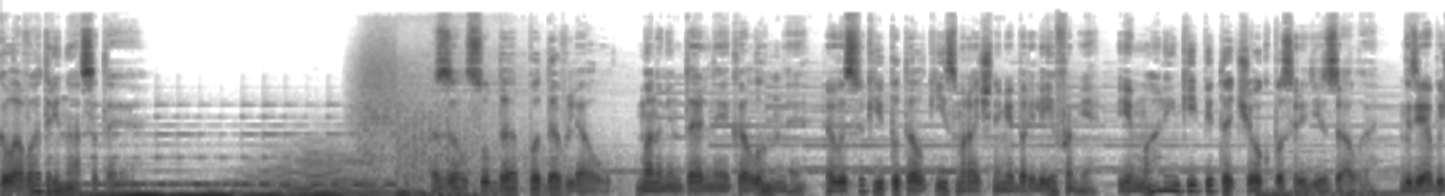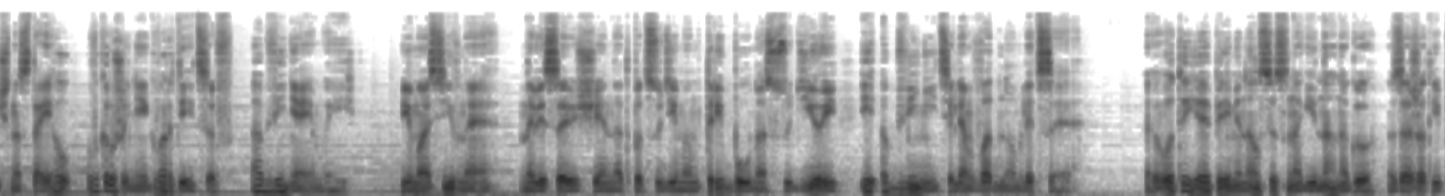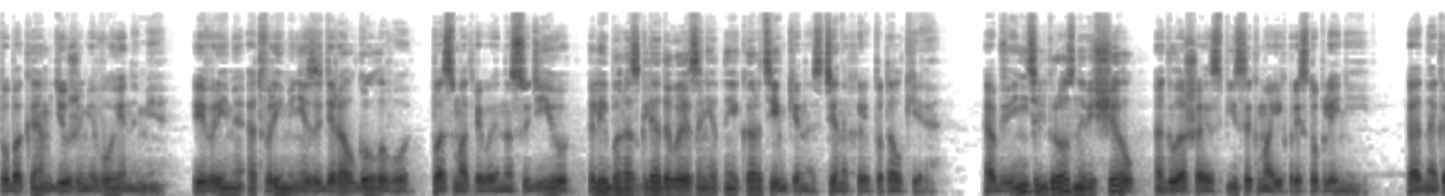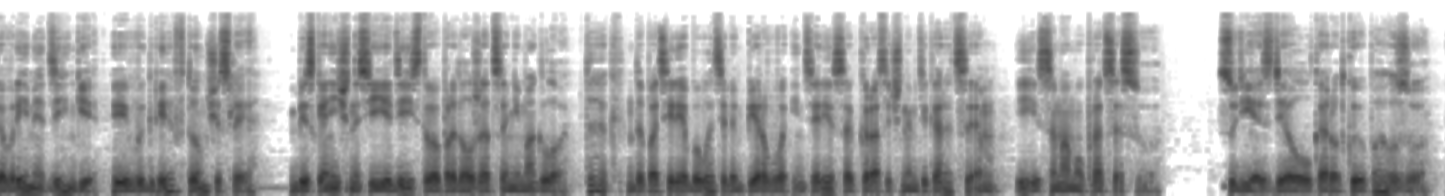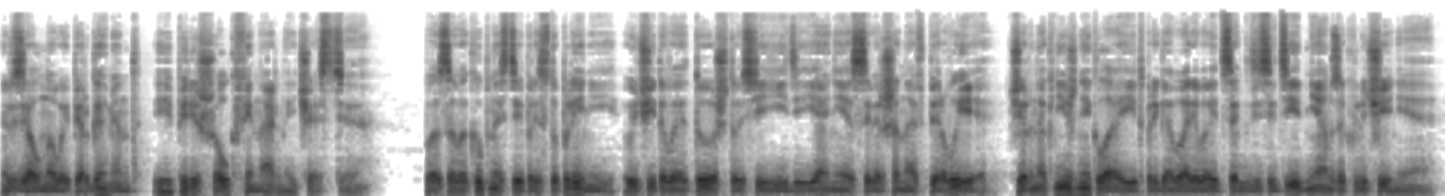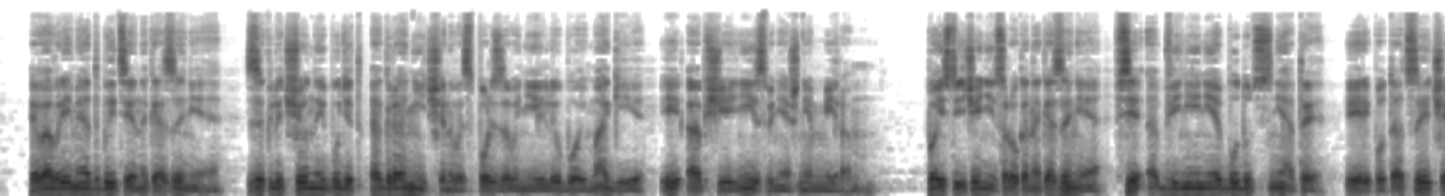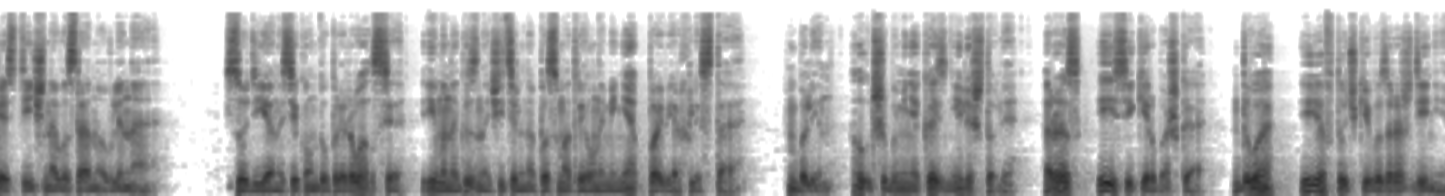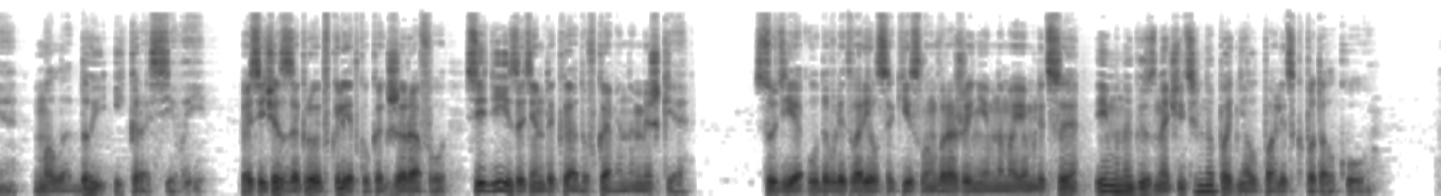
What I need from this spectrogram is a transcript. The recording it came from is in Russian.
Глава 13 Зал суда подавлял. Монументальные колонны, высокие потолки с мрачными барельефами и маленький пятачок посреди зала, где обычно стоял в окружении гвардейцев обвиняемый. И массивная, нависающая над подсудимым трибуна с судьей и обвинителем в одном лице. Вот и я переминался с ноги на ногу, зажатый по бокам дюжими воинами, и время от времени задирал голову, посматривая на судью, либо разглядывая занятные картинки на стенах и потолке. Обвинитель грозно вещал, оглашая список моих преступлений. Однако время – деньги, и в игре в том числе. Бесконечно сие действо продолжаться не могло. Так, до потери обывателям первого интереса к красочным декорациям и самому процессу. Судья сделал короткую паузу, взял новый пергамент и перешел к финальной части. По совокупности преступлений, учитывая то, что сии деяния совершена впервые, чернокнижник Лаид приговаривается к десяти дням заключения. Во время отбытия наказания заключенный будет ограничен в использовании любой магии и общении с внешним миром. По истечении срока наказания все обвинения будут сняты, и репутация частично восстановлена. Судья на секунду прервался и многозначительно посмотрел на меня поверх листа. «Блин, лучше бы меня казнили, что ли? Раз – и секир башка. Два – и я в точке возрождения, молодой и красивый. А сейчас закроют в клетку, как жирафу. Сиди затем декаду в каменном мешке. Судья удовлетворился кислым выражением на моем лице и многозначительно поднял палец к потолку.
